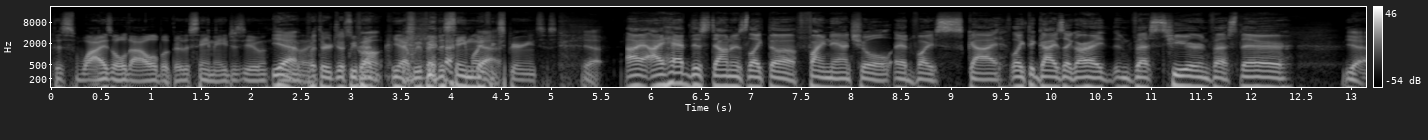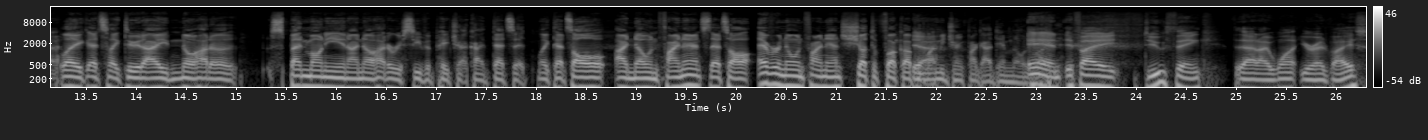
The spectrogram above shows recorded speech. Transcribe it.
this wise old owl, but they're the same age as you. Yeah, They're but they're just we've drunk. Had, yeah, we've had the same life Yeah. experiences. Yeah. I, I had this down as like the financial advice guy. Like the guy's like, all right, invest here, invest there. Yeah. Like it's like, dude, I know how to spend money and I know how to receive a paycheck. I, that's it. Like that's all I know in finance. That's all I'll ever know in finance. Shut the fuck up Yeah. and let me drink my goddamn Miller Lite. And if I do think that I want your advice,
